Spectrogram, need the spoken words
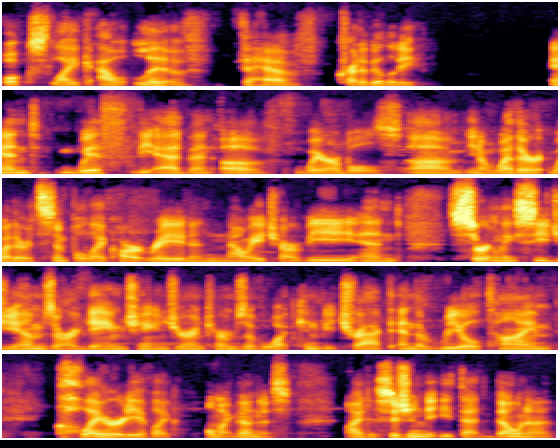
books like Outlive to have credibility. And with the advent of wearables, um, you know, whether whether it's simple like heart rate and now HRV, and certainly CGMs are a game changer in terms of what can be tracked and the real time clarity of like, oh my goodness, my decision to eat that donut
